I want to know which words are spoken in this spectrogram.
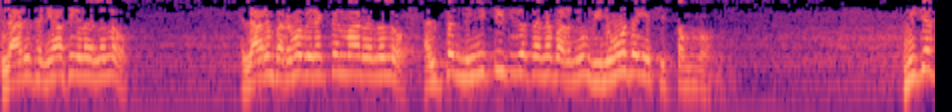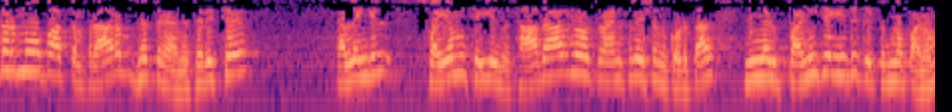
എല്ലാവരും സന്യാസികളല്ലല്ലോ? എല്ലാവരും പരമവിരക്തന്മാരല്ലല്ലോ? അല്പം നീട്ടിയിട്ട് തന്നെ പറഞ്ഞു വിനോദയ ചിത്തം എന്ന് പറഞ്ഞു. നിജകർമ്മോപാത്തം പ്രാരബ്ധത്തിനനുസരിച്ച് അല്ലെങ്കിൽ സ്വയം ചെയ്യുന്ന സാധാരണ ഒരു ട്രാൻസ്ലേഷൻ കൊടുത്താൽ നിങ്ങൾ പണി ചെയ്ത് കിട്ടുന്ന പണം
